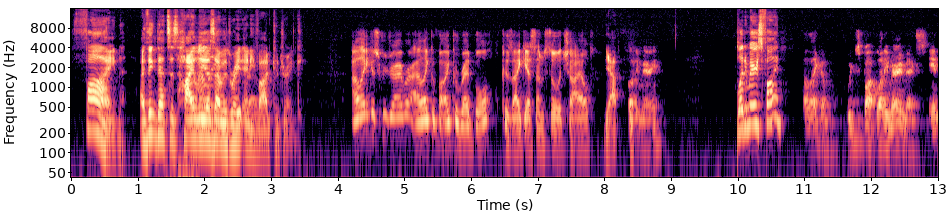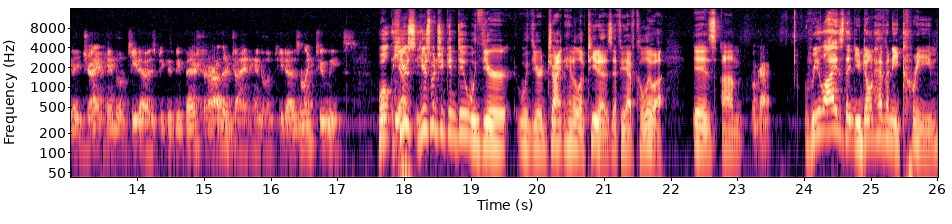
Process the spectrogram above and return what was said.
fine. I think that's as highly I as I would rate any vodka drink. I like a screwdriver. I like a vodka Red Bull because I guess I'm still a child. Yeah, Bloody Mary. Bloody Mary's fine. I like them. We just bought Bloody Mary mix and a giant handle of Tito's because we finished our other giant handle of Tito's in like two weeks. Well, Yep. here's here's what you can do with your with your giant handle of Tito's if you have Kahlua, is um, Okay. realize that you don't have any cream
